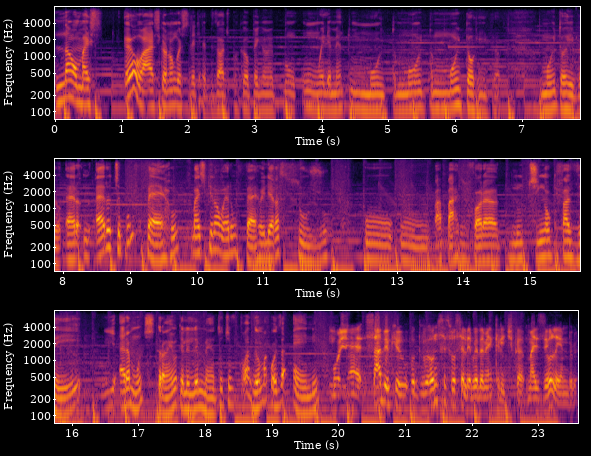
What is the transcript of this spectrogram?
Não, mas eu acho que eu não gostei daquele episódio porque eu peguei um, um elemento muito, muito, muito horrível. Muito horrível. Era, era tipo um ferro, mas que não era um ferro, ele era sujo. O, o- a parte de fora não tinha o que fazer. E era muito estranho aquele elemento. Eu tive que fazer uma coisa N. Mulher, sabe o que eu. Eu não sei se você lembra da minha crítica, mas eu lembro.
